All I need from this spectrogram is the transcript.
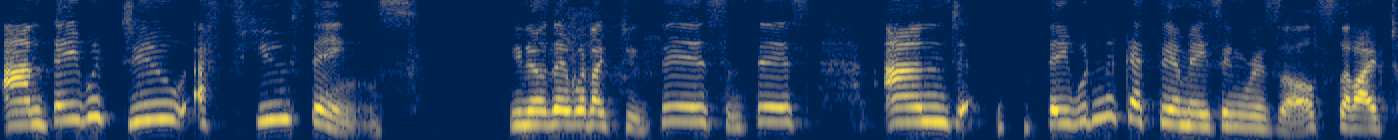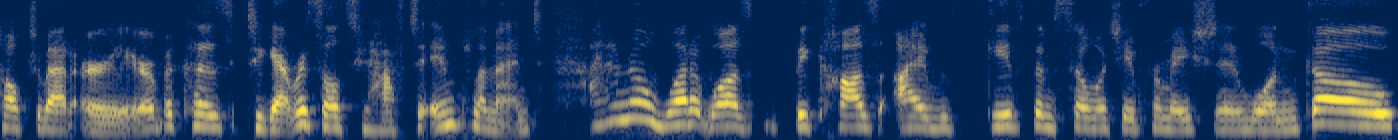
and they would do a few things. You know, they would like do this and this, and they wouldn't get the amazing results that I've talked about earlier because to get results, you have to implement. I don't know what it was because I would give them so much information in one go.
